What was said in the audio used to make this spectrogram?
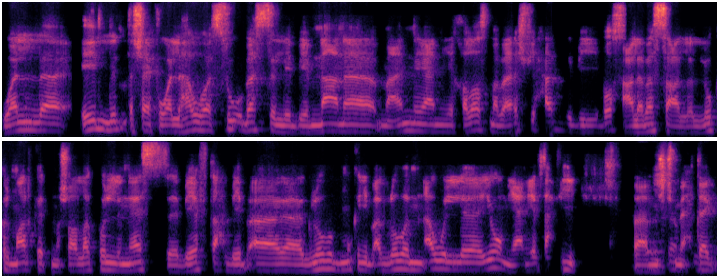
ولا إيه اللي أنت شايفه؟ ولا هو السوق بس اللي بيمنعنا؟ مع إن يعني خلاص ما بقاش في حد بيبص على بس على ال local market ما شاء الله كل الناس بيفتح بيبقى global ممكن يبقى global من أول يوم يعني يفتح فيه فمش محتاج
